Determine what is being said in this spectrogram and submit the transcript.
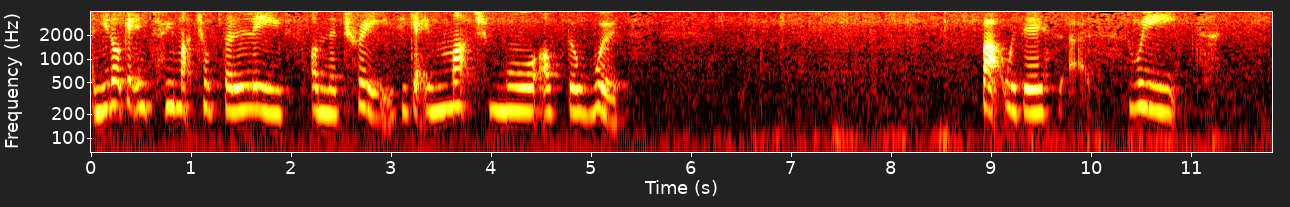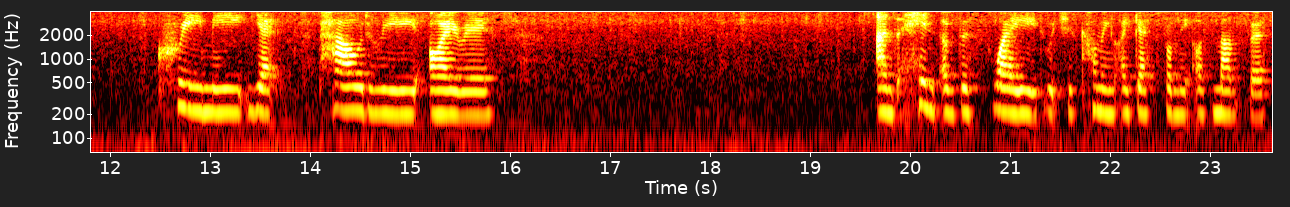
and you're not getting too much of the leaves on the trees. You're getting much more of the woods. But with this uh, sweet, creamy, yet powdery iris. And a hint of the suede, which is coming, I guess, from the osmanthus.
